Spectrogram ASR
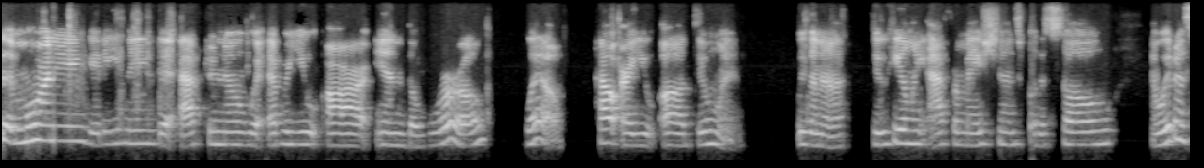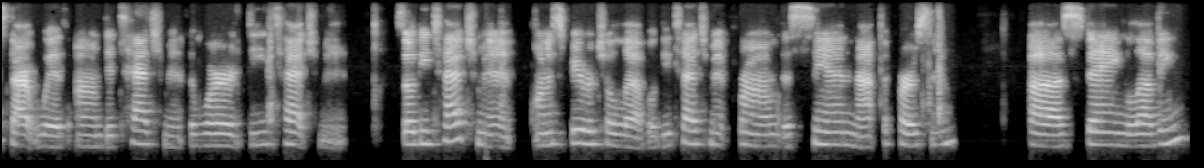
Good morning, good evening, good afternoon, wherever you are in the world. Well, how are you all doing? We're going to do healing affirmations for the soul. And we're going to start with um, detachment, the word detachment. So, detachment on a spiritual level, detachment from the sin, not the person, uh, staying loving,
